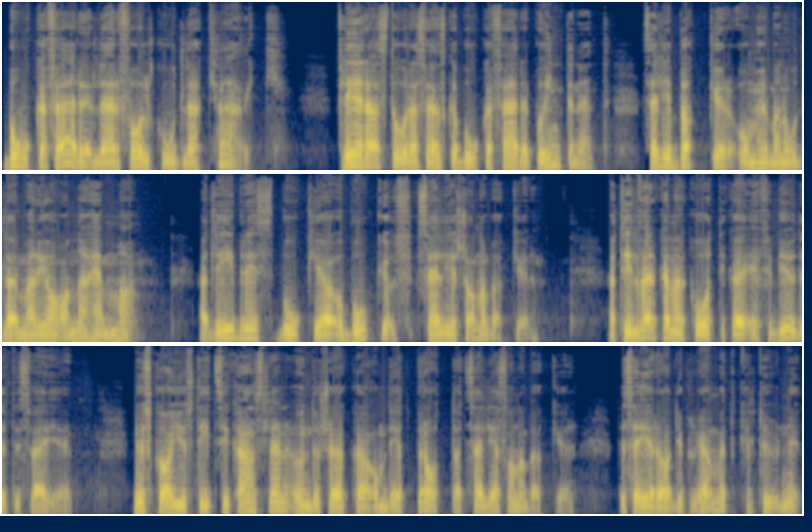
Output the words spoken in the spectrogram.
Bokaffärer lär folk odla knark. Flera stora svenska bokaffärer på internet säljer böcker om hur man odlar marijuana hemma. Adlibris, Bokia och Bokus säljer sådana böcker. Att tillverka narkotika är förbjudet i Sverige. Nu ska justitiekanslern undersöka om det är ett brott att sälja sådana böcker. Det säger radioprogrammet Kulturnytt.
